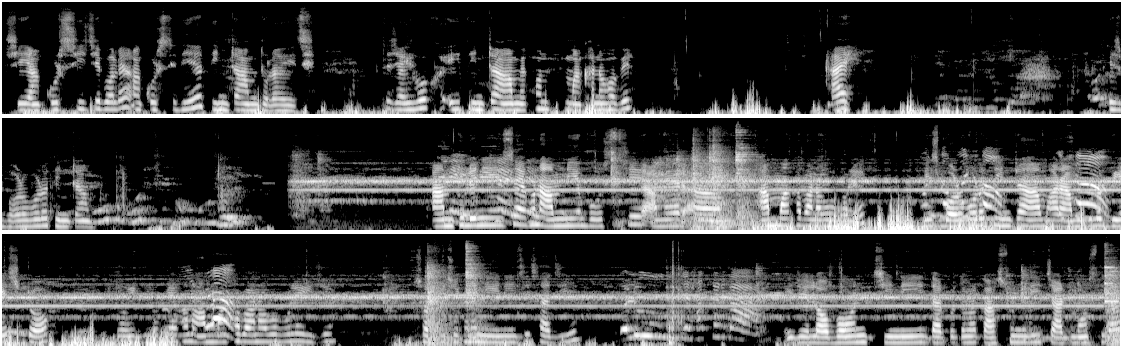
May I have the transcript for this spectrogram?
সেই আঁকড়সি যে বলে আঁকড়সি দিয়ে তিনটা আম তোলা হয়েছে। তো যাই হোক এই তিনটা আম এখন মাখানো হবে। আয়। বেশ বড় বড় তিনটা আম। আম তুলে নিয়ে এসে এখন আম নিয়ে বসছে আমের আম, মাখা বানাবো বলে। বেশ বড় বড় তিনটা আম আর আমগুলো বেশ টক। আম মাখা বানাবো বলে এই যে সব কিছু এখানে নিয়ে নিয়েছি সাজিয়ে। এই যে লবণ চিনি তারপর তোমার কাসুন্দি চাট মশলা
